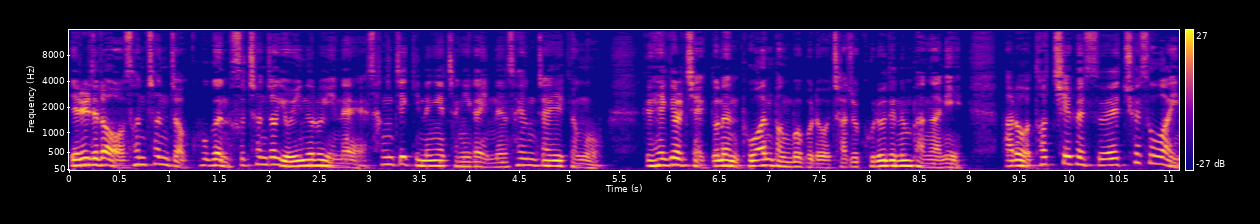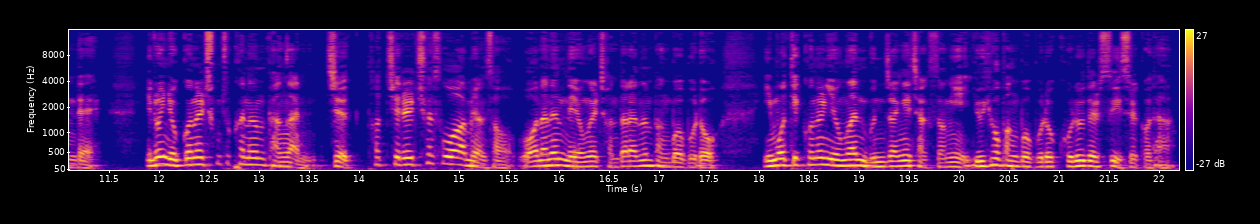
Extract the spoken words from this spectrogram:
예를 들어 선천적 혹은 후천적 요인으로 인해 상지 기능에 장애가 있는 사용자의 경우 그 해결책 또는 보완 방법으로 자주 고려되는 방안이 바로 터치 횟수의 최소화인데 이런 요건을 충족하는 방안, 즉 터치를 최소화하면서 원하는 내용을 전달하는 방법으로 이모티콘을 이용한 문장의 작성이 유효 방법으로 고려될 수 있을 거다.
